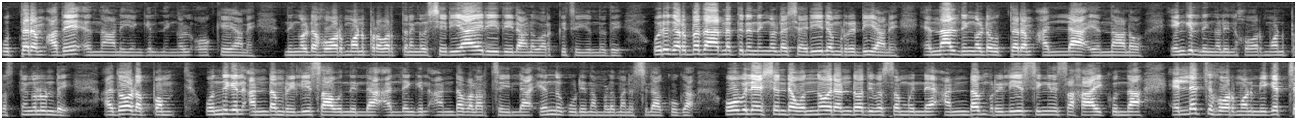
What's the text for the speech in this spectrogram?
ഉത്തരം അതെ എന്നാണ് എങ്കിൽ നിങ്ങൾ ഓക്കെയാണ് നിങ്ങളുടെ ഹോർമോൺ പ്രവർത്തനങ്ങൾ ശരിയായ രീതിയിലാണ് വർക്ക് ചെയ്യുന്നത്. ഒരു ഗർഭധാരണത്തിന് നിങ്ങളുടെ ശരീരം റെഡിയാണ് എന്നാൽ നിങ്ങളുടെ ഉത്തരം അല്ല എന്നാണോ? എങ്കിൽ നിങ്ങളിൽ ഹോർമോൺ പ്രശ്നങ്ങളുണ്ട്. അതോടൊപ്പം ഒന്നുകിൽ അണ്ടം റിലീസാവുന്നില്ല അല്ലെങ്കിൽ അണ്ട വളർച്ചയില്ല എന്നുകൂടി നമ്മൾ മനസ്സിലാക്കുക. ഓവുലേഷന്റെ ഒന്നോ രണ്ടോ ദിവസം മുന്നേ അണ്ടം റിലീസിങ്ങിന് സഹായിക്കുന്ന എൽ എച്ച് ഹോർമോൺ മികച്ച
